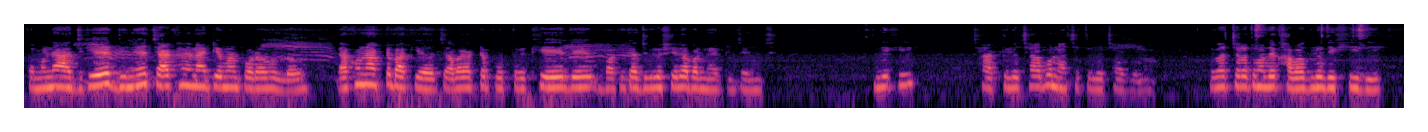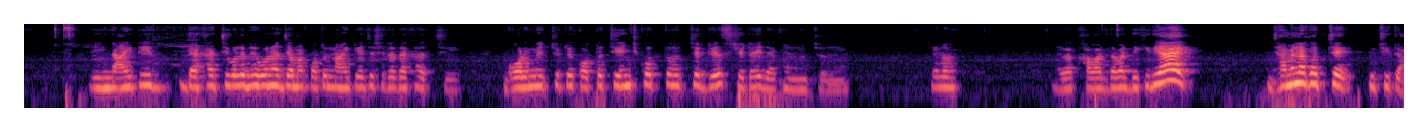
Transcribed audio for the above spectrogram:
তার মানে আজকে দিনে চারখানা নাইটি আমার পড়া হলো। এখনও একটা বাকি আছে, আবার একটা পড়তে খেয়ে দিয়ে বাকি কাজগুলো সেরে আবার নাইটি চেঞ্জ দেখি ছাড় তুলে ছাড়বো না তুলে ছাড়বো না। এবার চলো তোমাদের খাবারগুলো দেখিয়ে দিই। এই নাইটি দেখাচ্ছি বলে ভেবো না যে আমার কত নাইটি আছে সেটা দেখাচ্ছি। গরমের চোটে কত চেঞ্জ করতে হচ্ছে ড্রেস সেটাই দেখানোর জন্য। চলো, এবার খাবার দাবার দেখিয়ে দিই আয়। ঝামেলা করছে কুচিটা।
